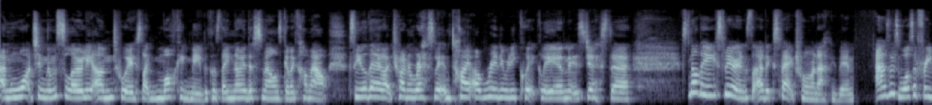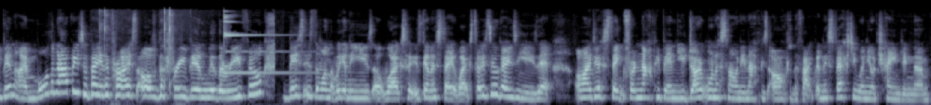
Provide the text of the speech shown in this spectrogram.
and watching them slowly untwist, like mocking me because they know the smell's gonna come out. So you're there like trying to wrestle it and tie it up really, really quickly and it's just, uh, it's not the experience that I'd expect from a nappy bin. As this was a free bin, I'm more than happy to pay the price of the free bin with a refill. This is the one that we're going to use at work, so it's going to stay at work, so I'm still going to use it. I just think for a nappy bin, you don't want to smell any nappies after the fact, and especially when you're changing them.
